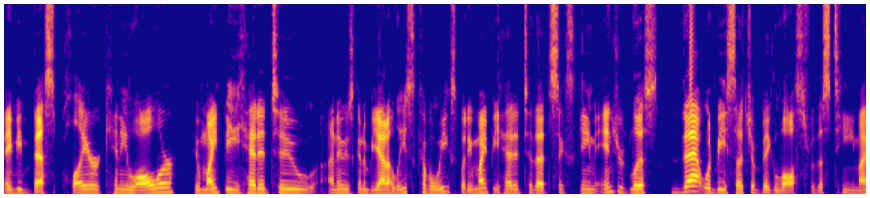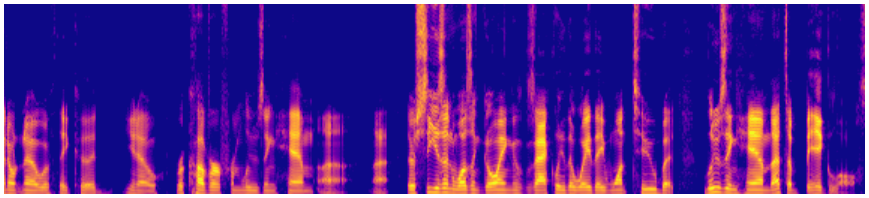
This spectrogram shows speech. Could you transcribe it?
maybe best player Kenny Lawler who might be headed to I know he's going to be out at least a couple weeks, but he might be headed to that six game injured list. That would be such a big loss for this team. I don't know if they could, you know, recover from losing him. Uh, uh, their season wasn't going exactly the way they want to, but losing him, that's a big loss.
